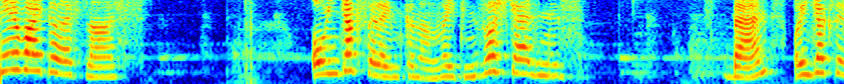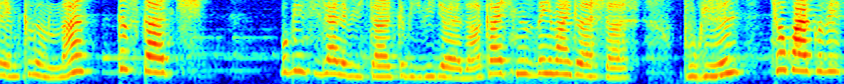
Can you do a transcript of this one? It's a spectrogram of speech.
Merhaba arkadaşlar. Oyuncak Sarayım kanalına hepiniz hoş geldiniz. Ben Oyuncak Sarayım kanalından Kıskaç. Bugün sizlerle birlikte arka bir videoya daha karşınızdayım arkadaşlar. Bugün çok farklı bir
